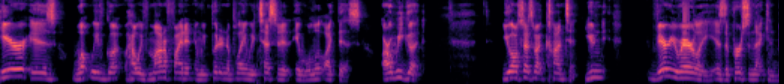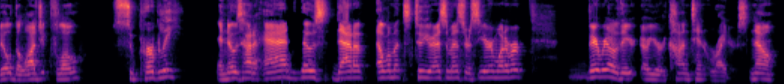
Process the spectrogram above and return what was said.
Here is what we've got, how we've modified it, and we put it into play and we tested it. It will look like this. Are we good? You also asked about content. You very rarely is the person that can build the logic flow superbly and knows how to add those data elements to your SMS or CRM, whatever. Very rarely are your content writers. Now,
